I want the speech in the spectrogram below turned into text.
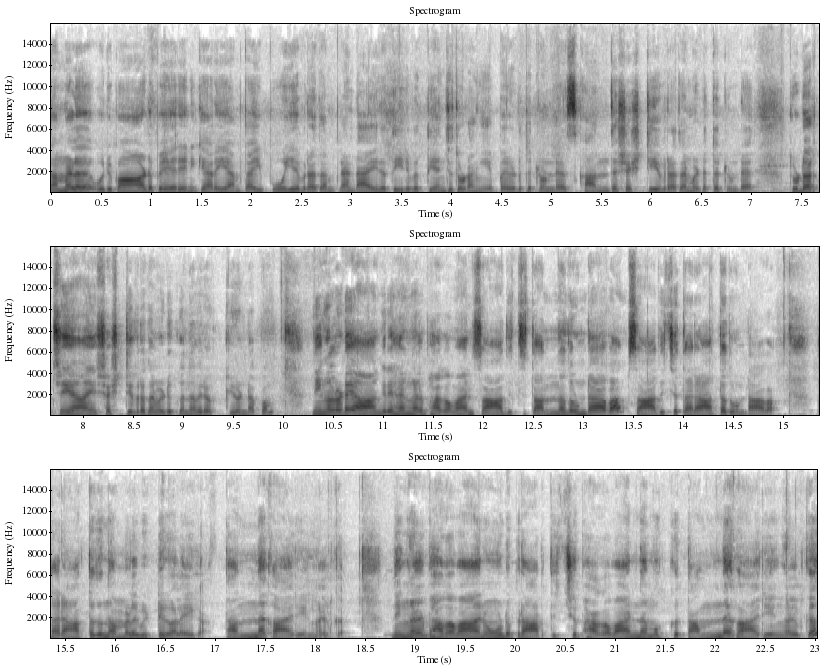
നമ്മൾ ഒരുപാട് പേരെനിക്കറിയാം തൈപ്പൂയ വ്രതം രണ്ടായിരത്തി ഇരുപത്തിയഞ്ച് തുടങ്ങിയപ്പോൾ എടുത്തിട്ടുണ്ട്. സ്കന്ദഷഷ്ഠി വ്രതം എടുത്തിട്ടുണ്ട്. തുടർച്ചയായ ഷഷ്ടി വ്രതം എടുക്കുന്നവരൊക്കെയുണ്ട്. അപ്പം നിങ്ങളുടെ ആഗ്രഹങ്ങൾ ഭഗവാൻ സാധിച്ച് തന്നതുണ്ടാവാം സാധിച്ച് തരാത്തതുണ്ടാവാം. തരാത്തത് നമ്മൾ വിട്ടുകളയുക. തന്ന കാര്യങ്ങൾക്ക്. നിങ്ങൾ ഭഗവാനോട് പ്രാർത്ഥിച്ച് ഭഗവാൻ നമുക്ക് തന്ന കാര്യങ്ങൾക്ക്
